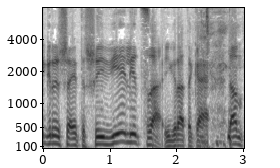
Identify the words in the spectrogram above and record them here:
розыгрыша. Это «Шевелится». Игра такая. Там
